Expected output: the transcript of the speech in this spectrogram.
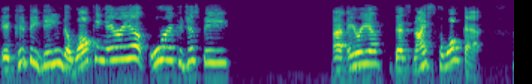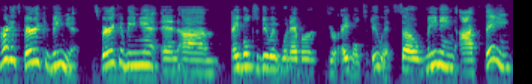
it could be deemed a walking area or it could just be an area that's nice to walk at. I heard it's very convenient. It's very convenient and um, able to do it whenever you're able to do it. So, meaning I think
